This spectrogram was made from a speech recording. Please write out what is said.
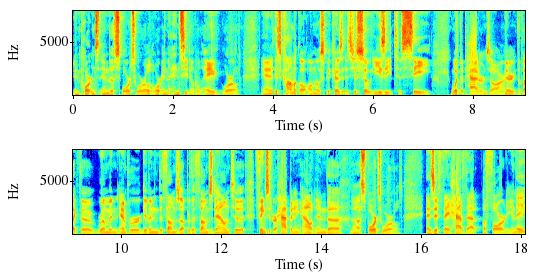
importance in the sports world or in the NCAA world. And it's comical almost because it's just so easy to see what the patterns are. They're like the Roman emperor giving the thumbs up or the thumbs down to things that are happening out in the uh, sports world as if they have that authority. And they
